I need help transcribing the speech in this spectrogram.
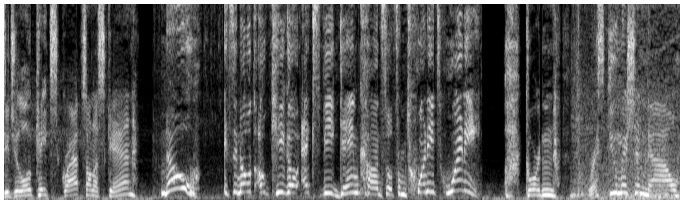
Did you locate scraps on a scan? No! It's an old Okigo XV game console from 2020! Ah, Gordon, rescue mission now,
